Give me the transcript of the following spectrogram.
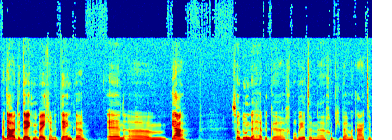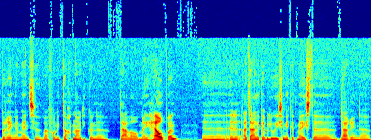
En nou, dat deed me een beetje aan het denken. En um, ja, zodoende heb ik geprobeerd een groepje bij elkaar te brengen. Mensen waarvan ik dacht, nou, die kunnen daar wel mee helpen. en uiteindelijk hebben Louise en ik het meeste daarin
